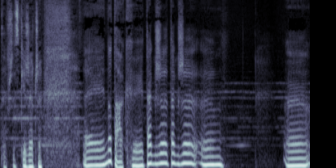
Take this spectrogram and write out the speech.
te wszystkie rzeczy. No tak, także, także e,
